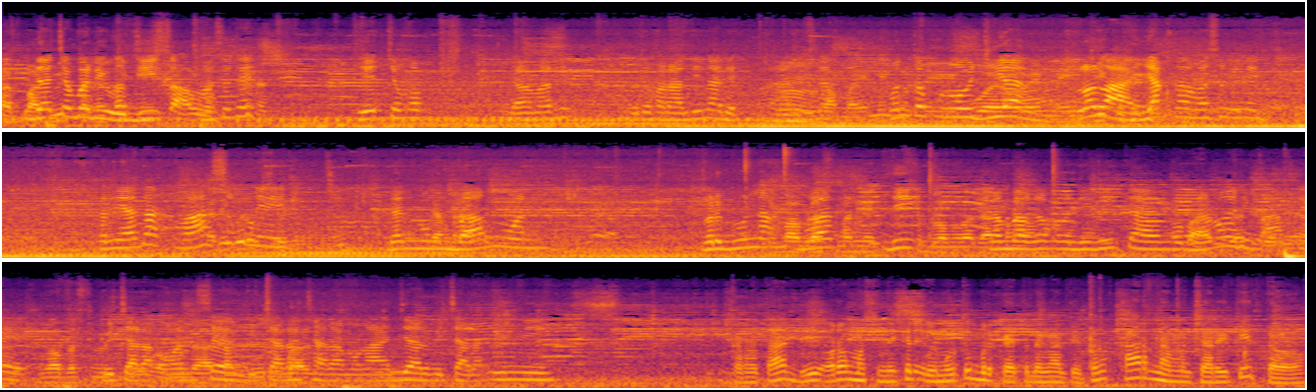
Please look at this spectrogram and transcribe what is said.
tanpa tidak coba diuji. maksudnya dia cukup dalam arti butuh karantina deh. Karantina. ini gua untuk pengujian lo layak nggak masuk ini? Ternyata masuk nih. dan membangun. Berguna 15 buat di lembaga pendidikan. Kenapa nggak dipakai? 15 menit bicara konsep bicara balik. cara mengajar bicara ini karena tadi orang masih mikir ilmu itu berkaitan dengan titel karena mencari titel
